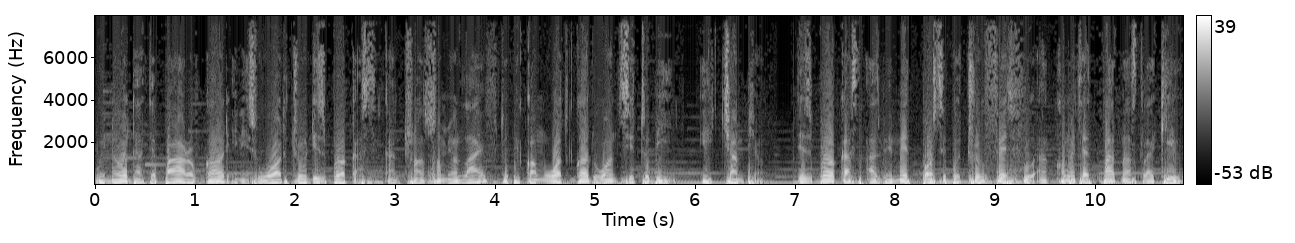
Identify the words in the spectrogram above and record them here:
We know that the power of God in His Word through this broadcast can transform your life to become what God wants you to be, a champion. This broadcast has been made possible through faithful and committed partners like you.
